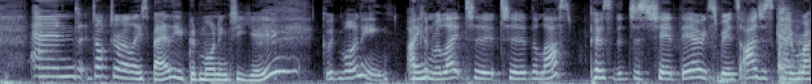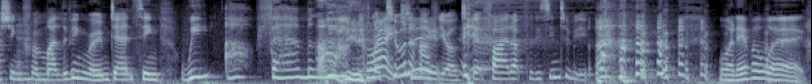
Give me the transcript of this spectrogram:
and Dr. Elise Bialylew, good morning to you. Good morning. I can relate to, to the last person that just shared their experience. I just came rushing from my living room dancing "We Are Family" oh, with my two and a half year old to get fired up for this interview. Whatever works.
